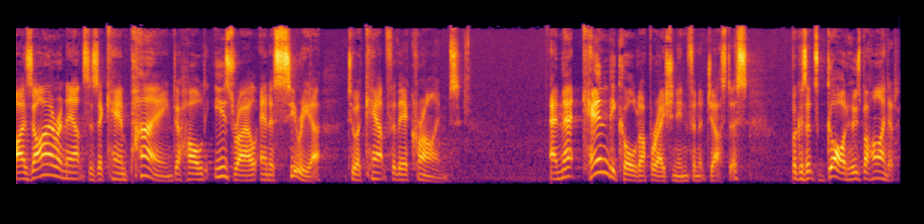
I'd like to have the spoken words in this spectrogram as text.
Isaiah announces a campaign to hold Israel and Assyria to account for their crimes. And that can be called Operation Infinite Justice because it's God who's behind it.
